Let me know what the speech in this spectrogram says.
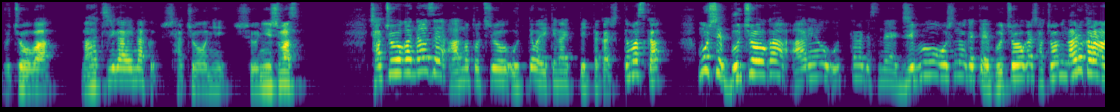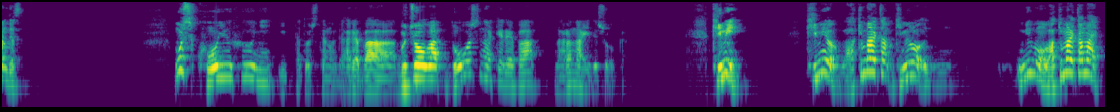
部長は間違いなく社長に就任します。社長がなぜあの土地を売ってはいけないって言ったか知ってますか？もし部長があれを売ったらですね、自分を押しのけて部長が社長になるからなんです。もしこういう風に言ったとしたのであれば、部長はどうしなければならないでしょうか。君、君をわきまえた、君の身分をわきまえたまえ。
